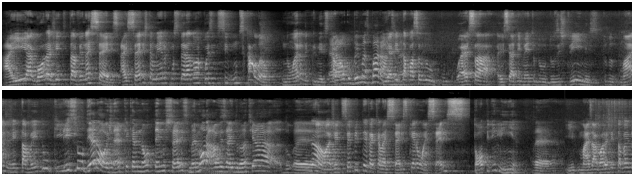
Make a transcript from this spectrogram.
Aí agora a gente tá vendo as séries. As séries também eram consideradas uma coisa de segundo escalão, não era de primeiro escalão. Era algo bem mais barato. E a gente né? tá passando essa, esse advento do- dos streamings e tudo mais, a gente tá vendo que. Isso de heróis, né? Porque querendo não, temos séries memoráveis aí durante a. do- é, Não, a gente sempre teve aquelas séries que eram as séries top de linha. É. E, mas agora a gente tá vendo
